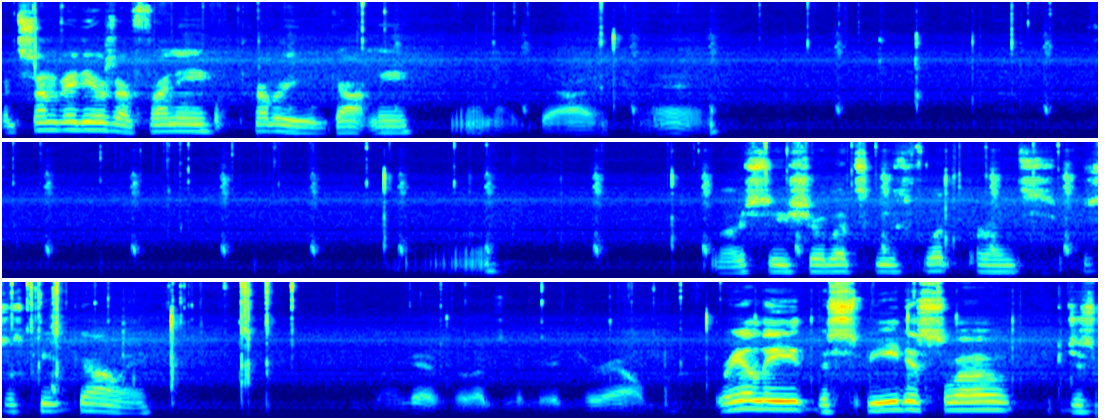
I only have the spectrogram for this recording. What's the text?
But some videos are funny. Probably got me. Oh my god. Man. I see Shedletsky's footprints. Let's just keep going. Really? The speed is slow? Just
